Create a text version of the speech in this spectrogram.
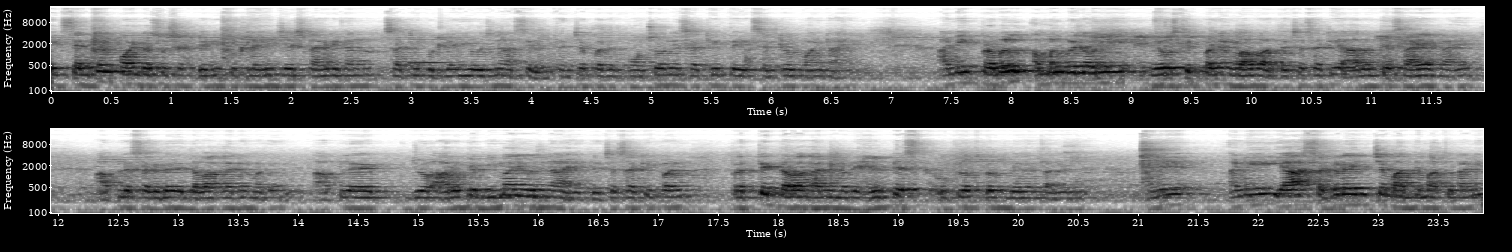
एक सेंट्रल पॉईंट असू शकते की कुठल्याही ज्येष्ठ नागरिकांसाठी कुठल्याही योजना असेल त्यांच्यापर्यंत पोहोचवण्यासाठी ते एक सेंट्रल पॉईंट आहे. आणि प्रबल अंमलबजावणी व्यवस्थितपणे व्हावा त्याच्यासाठी आरोग्य सहाय्यक आहे. आपले सगळे दवाखान्यामध्ये आपले जो आरोग्य विमा योजना आहे त्याच्यासाठी पण प्रत्येक दवाखान्यामध्ये हेल्प डेस्क उपलब्ध करून देण्यात आलेलं आहे. आणि आणि या सगळ्यांच्या माध्यमातून आणि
